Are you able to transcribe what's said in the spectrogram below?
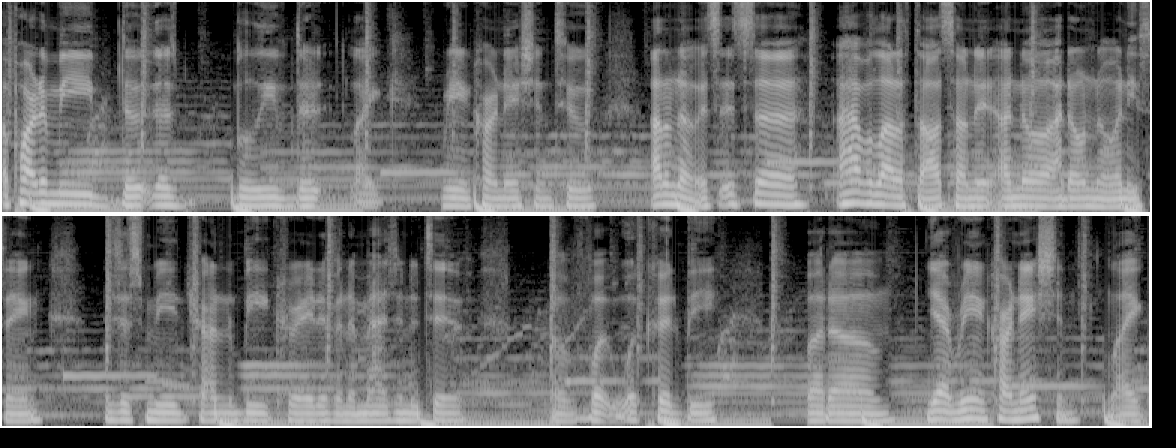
a part of me does believe that like reincarnation too. I don't know. It's it's uh I have a lot of thoughts on it. I know I don't know anything. It's just me trying to be creative and imaginative of what what could be. But um yeah, reincarnation. Like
